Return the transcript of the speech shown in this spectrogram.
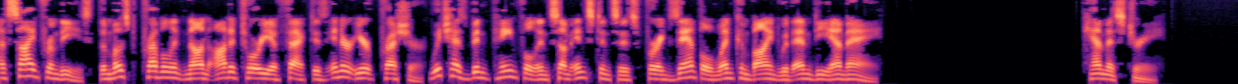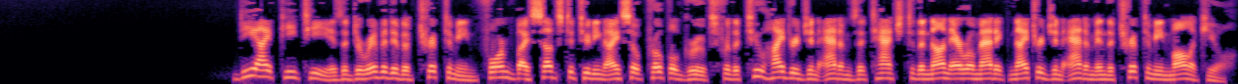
Aside from these, the most prevalent non-auditory effect is inner ear pressure, which has been painful in some instances, for example when combined with MDMA. Chemistry DIPT is a derivative of tryptamine formed by substituting isopropyl groups for the two hydrogen atoms attached to the non-aromatic nitrogen atom in the tryptamine molecule.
